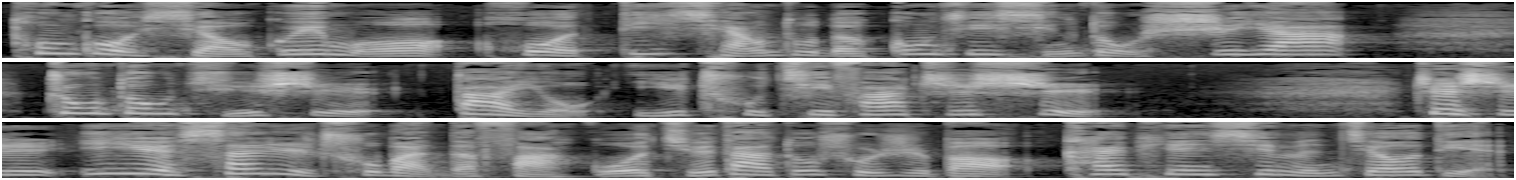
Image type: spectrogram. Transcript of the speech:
通过小规模或低强度的攻击行动施压。中东局势大有一触即发之势。这是一月三日出版的法国绝大多数日报开篇新闻焦点。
